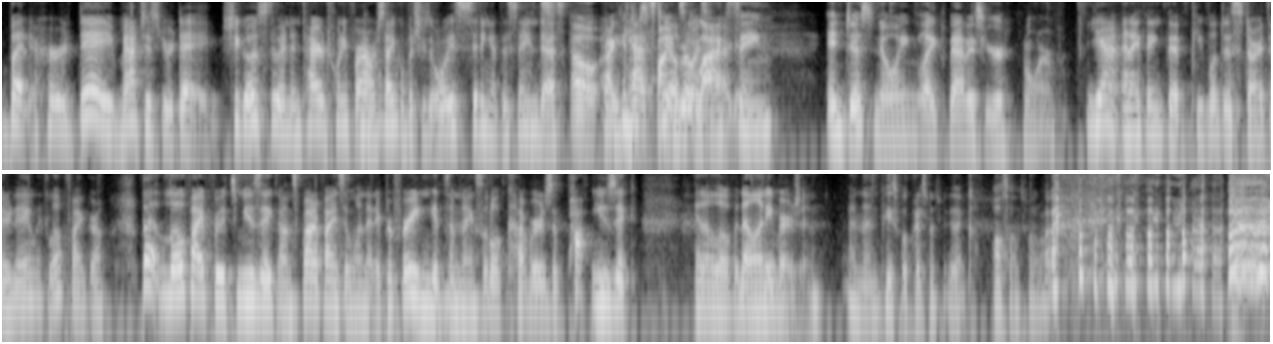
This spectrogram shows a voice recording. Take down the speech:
But her day matches your day. She goes through an entire 24 hour mm-hmm. cycle, but she's always sitting at the same desk. Oh, I can just find tail's always wagging. relaxing and just knowing like that is your norm. Yeah, and I think that people just start their day with Lo-Fi Girl. But Lo-Fi Fruits music on Spotify is the one that I prefer. You can get some nice little covers of pop music in a low fidelity version. And then peaceful Christmas music, also on Spotify.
